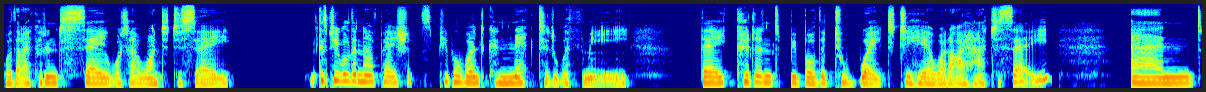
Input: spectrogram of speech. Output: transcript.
or that I couldn't say what I wanted to say because people didn't have patience. People weren't connected with me. They couldn't be bothered to wait to hear what I had to say. And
